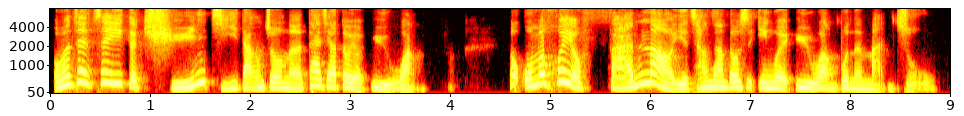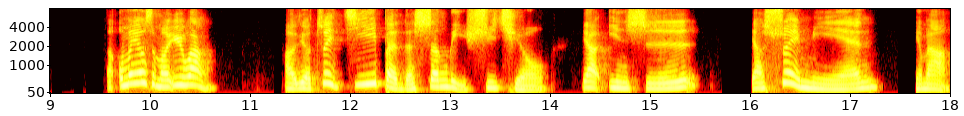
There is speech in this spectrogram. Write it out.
我们在这一个群集当中呢，大家都有欲望，我们会有烦恼，也常常都是因为欲望不能满足。我们有什么欲望啊？有最基本的生理需求，要饮食，要睡眠，有没有？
